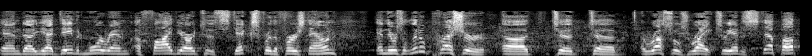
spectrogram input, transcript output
And uh, you had David Moore ran a five yard to the sticks for the first down. And there was a little pressure uh, to, to Russell's right. So he had to step up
